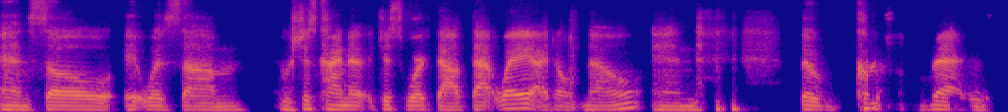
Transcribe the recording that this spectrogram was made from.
and so it was um, it was just kind of just worked out that way. I don't know. And the red is,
